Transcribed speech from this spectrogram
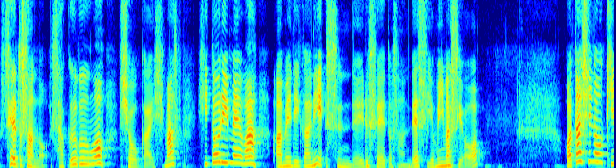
生徒さんの作文を紹介します。1人目はアメリカに住んでいる生徒さんです。読みますよ。私の昨日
